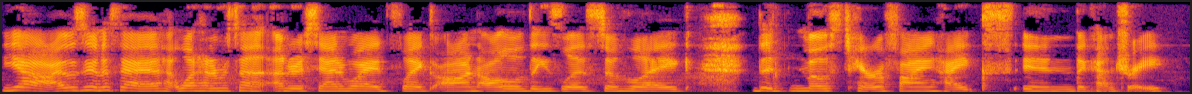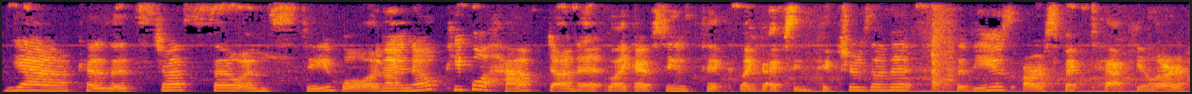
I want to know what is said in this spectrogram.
Yeah, I was gonna say I 100% understand why it's like on all of these lists of like the most terrifying hikes in the country. Yeah, because it's just so unstable, and I know people have done it. Like I've seen pic, like I've seen pictures of it. The views are spectacular.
